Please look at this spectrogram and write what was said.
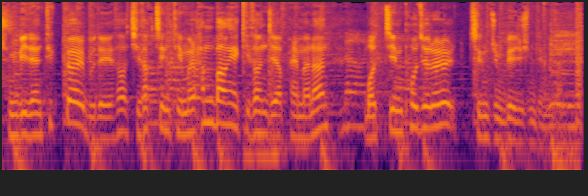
준비된 특별 무대에서 지석진 팀을 한 방에 기선제압할 만한 멋진 포즈를 지금 준비해 주시면 됩니다.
